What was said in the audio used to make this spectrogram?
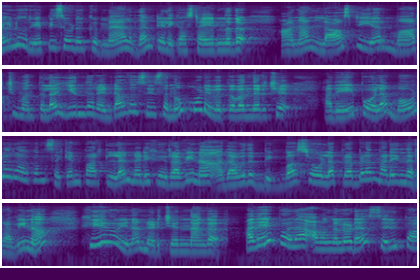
ஐநூறு எபிசோடுக்கு மேலே தான் டெலிகாஸ்ட் ஆயிருந்தது. ஆனால் லாஸ்ட் இயர் மார்ச் மந்தில் இந்த ரெண்டாவது சீசனும் முடிவுக்கு வந்துருச்சு. அதே போல் மௌனராகம் செகண்ட் பார்ட்டில் நடிகை ரவீனா அதாவது பிக் பாஸ் ஷோவில் பிரபலம் அடைந்த ரவீனா ஹீரோயினாக நடிச்சிருந்தாங்க. அதே போல் அவங்களோட சில்பா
